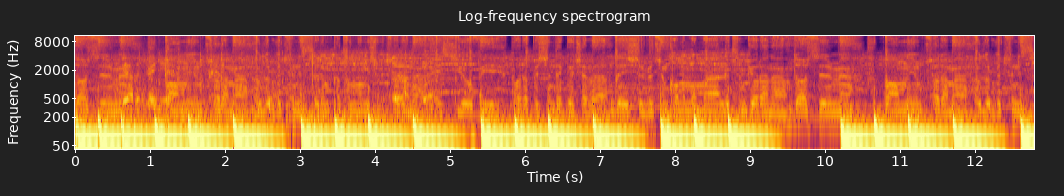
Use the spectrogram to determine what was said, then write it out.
420 Bağımlıyım töreme Ölür bütün hislerim katılmam hiçbir törene. SUV Para peşinde göçebe Değişir bütün konumum hayaletim görene. 420 Bağımlıyım töreme Ölür bütün hislerim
